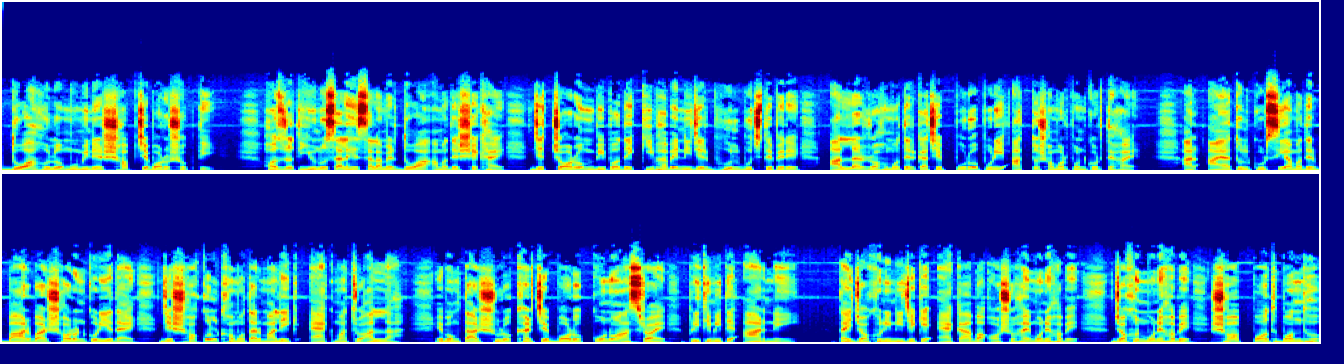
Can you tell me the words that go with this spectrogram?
দোয়া হল মুমিনের সবচেয়ে বড় শক্তি। হজরত ইউনুস আলহিসাল্লামের দোয়া আমাদের শেখায় যে চরম বিপদে কীভাবে নিজের ভুল বুঝতে পেরে আল্লাহর রহমতের কাছে পুরোপুরি আত্মসমর্পণ করতে হয়। আর আয়াতুল কুরসি আমাদের বারবার স্মরণ করিয়ে দেয় যে সকল ক্ষমতার মালিক একমাত্র আল্লাহ এবং তার সুরক্ষার চেয়ে বড় কোনো আশ্রয় পৃথিবীতে আর নেই। তাই যখনই নিজেকে একা বা অসহায় মনে হবে, যখন মনে হবে সব পথ বন্ধ,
